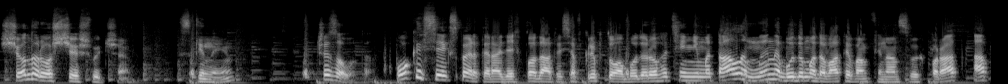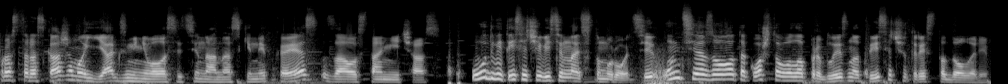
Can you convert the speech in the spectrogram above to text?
Що дорожчає швидше? Скини чи золото? Поки всі експерти радять вкладатися в крипту або дорогоцінні метали, ми не будемо давати вам фінансових порад, а просто розкажемо, як змінювалася ціна на скини в КС за останній час. У 2018 році унція золота коштувала приблизно 1300 доларів.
